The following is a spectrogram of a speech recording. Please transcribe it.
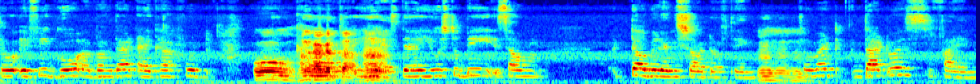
so if So go we that above that, aircraft would. ಓ ಹಂಗಾಗತ್ತಾ? there used to be some turbulence sort of thing. ಹ್ಮ್. So, but that was fine.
